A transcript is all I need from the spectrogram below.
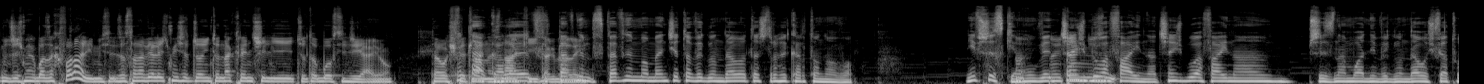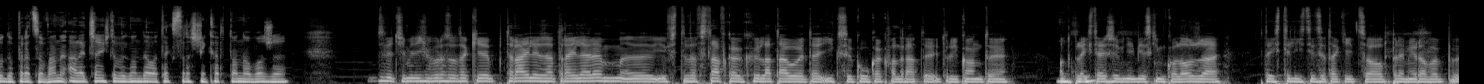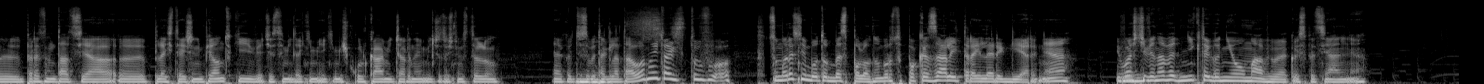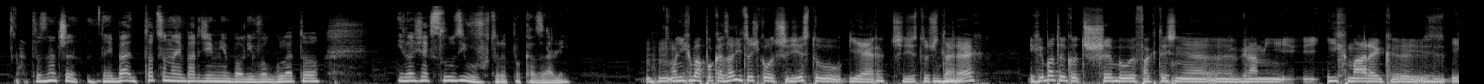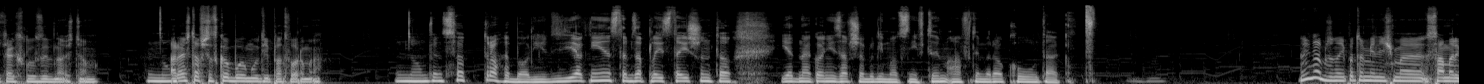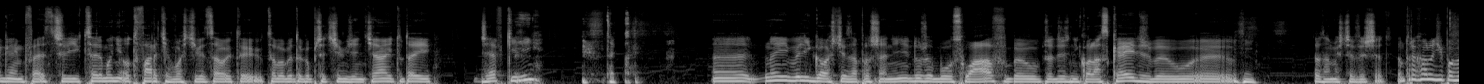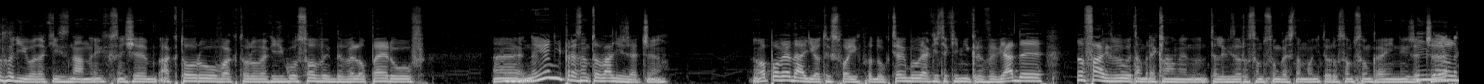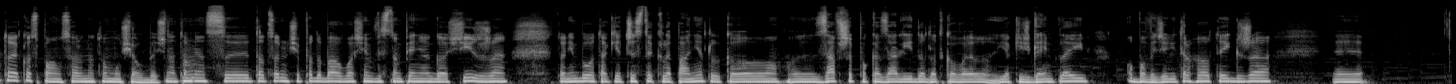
my żeśmy chyba zachwalali. My zastanawialiśmy się, czy oni to nakręcili, czy to było w CGI-u. Te oświetlane no tak, znaki i tak pewnym, dalej. W pewnym momencie to wyglądało też trochę kartonowo. Nie wszystkie, no, mówię, no część była nie... fajna, część była fajna, przyznam, ładnie wyglądało, światło dopracowane, ale część to wyglądała tak strasznie kartonowo, że... Wiecie, mieliśmy po prostu takie trailer za trailerem y, i we wstawkach latały te x kółka, kwadraty, trójkąty od mhm. PlayStation w niebieskim kolorze, w tej stylistyce takiej, co premierowa prezentacja y, PlayStation 5, wiecie, z tymi takimi jakimiś kulkami czarnymi, czy coś w tym stylu. Jakoś mm. sobie tak latało. No i tak to w, sumarycznie było to bez polotu. Po prostu pokazali trailery gier, nie? I mm. właściwie nawet nikt tego nie omawiał jakoś specjalnie. To znaczy, to co najbardziej mnie boli w ogóle, to ilość ekskluzywów, które pokazali. Mhm. Oni chyba pokazali coś koło 30 gier, 34 mhm. i chyba tylko 3 były faktycznie e, grami ich marek e, z ich ekskluzywnością. No. A reszta wszystko były multiplatformy. No, więc to trochę boli. Jak nie jestem za PlayStation, to jednak oni zawsze byli mocni w tym, a w tym roku tak. No i dobrze, no i potem mieliśmy Summer Game Fest, czyli ceremonię otwarcia właściwie całej całego tego przedsięwzięcia i tutaj Jeff Keighley. Tak. E, no i byli goście zaproszeni, dużo było sław, był przecież Nicolas Cage, był... E, mhm. Kto tam jeszcze wyszedł? Tam trochę ludzi powychodziło, takich znanych, w sensie aktorów, aktorów jakichś głosowych, deweloperów. No i oni prezentowali rzeczy. Opowiadali o tych swoich produkcjach, były jakieś takie mikrowywiady. No fakt, były tam reklamy telewizoru Samsunga, tam monitoru Samsunga i innych rzeczy. No ale to jako sponsor, no to musiał być. Natomiast hmm. to, co mi się podobało właśnie w wystąpieniach gości, że to nie było takie czyste klepanie, tylko y, zawsze pokazali dodatkowo jakiś gameplay, opowiedzieli trochę o tej grze. Y,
